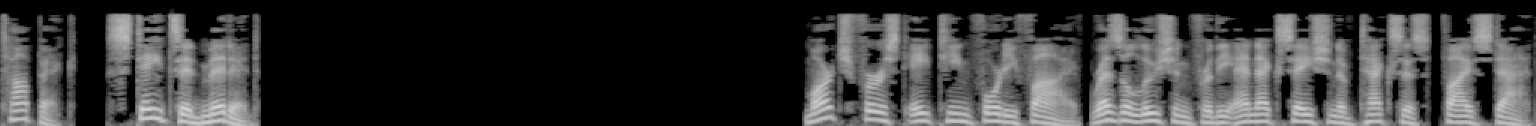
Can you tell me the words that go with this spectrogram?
Topic: States admitted March 1, 1845, resolution for the annexation of Texas, 5 Stat.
